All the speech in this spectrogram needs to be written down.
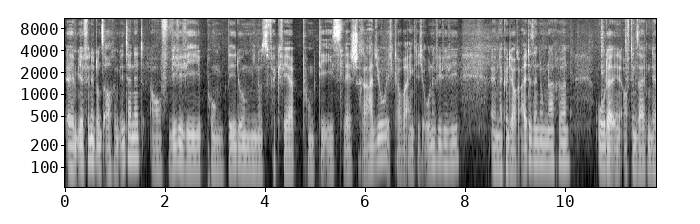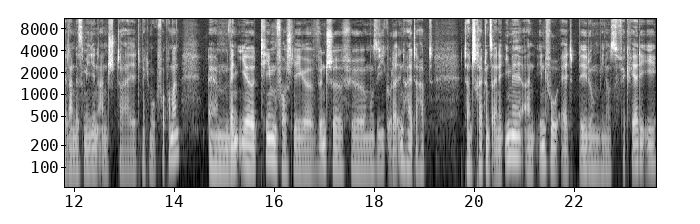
Ähm, ihr findet uns auch im Internet auf www.bildung-verquer.de slash radio. Ich glaube eigentlich ohne www. Ähm, da könnt ihr auch alte Sendungen nachhören oder auf den Seiten der Landesmedienanstalt Mecklenburg-Vorpommern. Ähm, wenn ihr Themenvorschläge, Wünsche für Musik oder Inhalte habt, dann schreibt uns eine E-Mail an info@bildung-verquer.de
